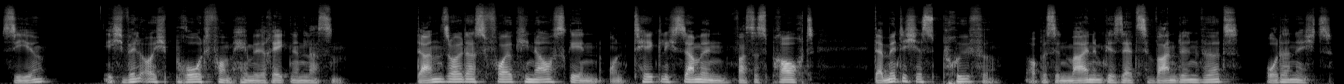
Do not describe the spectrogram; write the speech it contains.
Siehe, ich will euch Brot vom Himmel regnen lassen. Dann soll das Volk hinausgehen und täglich sammeln, was es braucht, damit ich es prüfe, ob es in meinem Gesetz wandeln wird oder nicht.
